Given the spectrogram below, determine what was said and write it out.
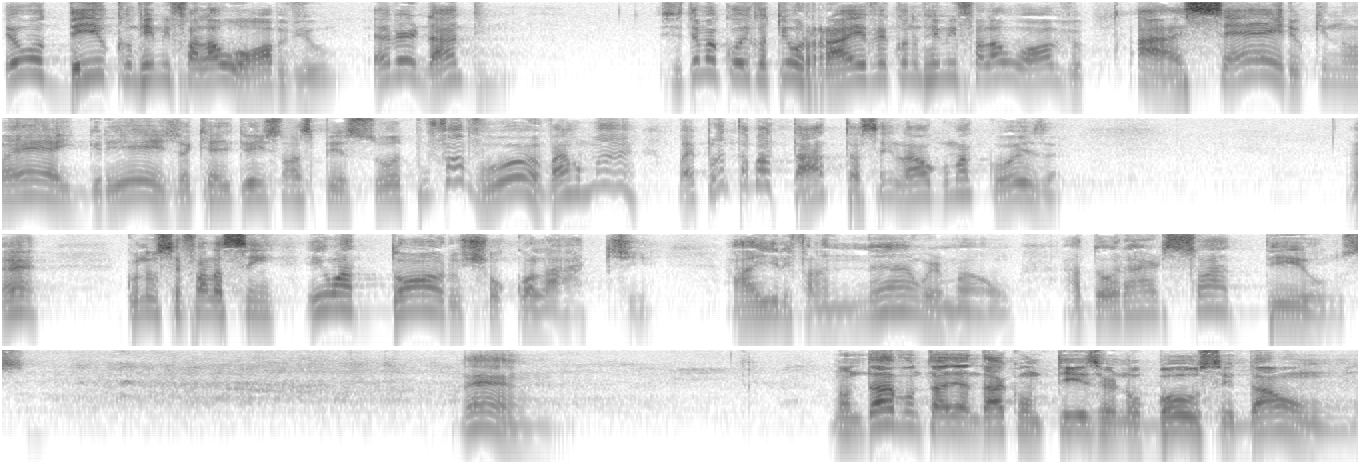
Eu odeio quando vem me falar o óbvio. É verdade. Se tem uma coisa que eu tenho raiva é quando vem me falar o óbvio. Ah, é sério que não é a igreja, que a igreja são as pessoas. Por favor, vai arrumar, vai plantar batata, sei lá, alguma coisa. Né? Quando você fala assim, eu adoro chocolate. Aí ele fala, não, irmão, adorar só a Deus. né? Não dá vontade de andar com um teaser no bolso e dar um,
